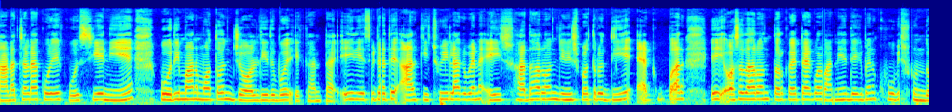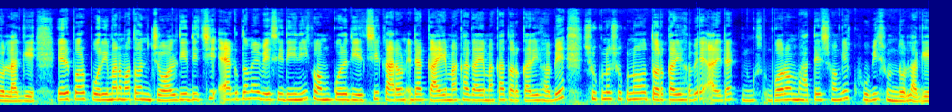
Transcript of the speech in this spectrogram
নাড়াচাড়া করে কষিয়ে নিয়ে পরিমাণ মতন জল দিয়ে দেবো এখানটা। এই রেসিপিটাতে আর কিছুই লাগবে না। এই সাধারণ জিনিসপত্র দিয়ে একবার এই অসাধারণ তরকারিটা একবার বানিয়ে দেখবেন, খুবই সুন্দর লাগে। এরপর পরিমাণ মতন জল দিয়ে দিচ্ছি। একদমই বেশি দিনই কম করে দিয়েছি, কারণ এটা গায়ে মাখা গায়ে মাখা তরকারি হবে। শুকনো শুকনো তরকারি হবে। আর এটা গরম ভাতের সঙ্গে খুবই সুন্দর লাগে।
